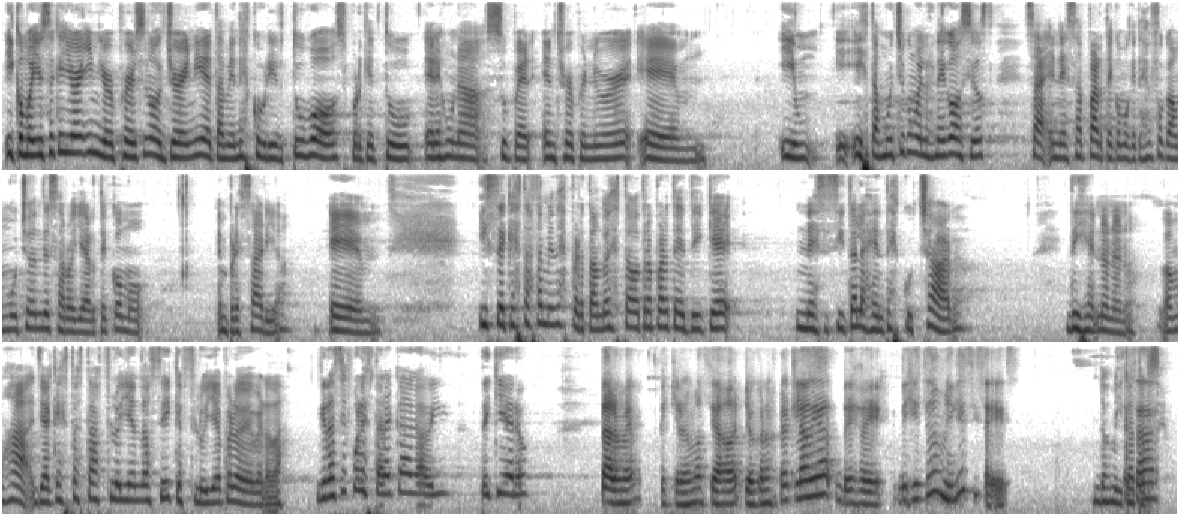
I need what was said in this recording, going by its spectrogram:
Y como yo sé que you're in your personal journey de también descubrir tu voz, porque tú eres una super entrepreneur em, y, y, estás mucho como en los negocios, o sea, en esa parte como que te has enfocado mucho en desarrollarte como empresaria. Em, y sé que estás también despertando esta otra parte de ti que necesita la gente escuchar. Dije, no, no, no, vamos a, ya que esto está fluyendo así, que fluya, pero de verdad. Gracias por estar acá, Gaby. Te quiero. Darme, te quiero demasiado. Yo conozco a Claudia desde, dijiste 2016. 2014.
